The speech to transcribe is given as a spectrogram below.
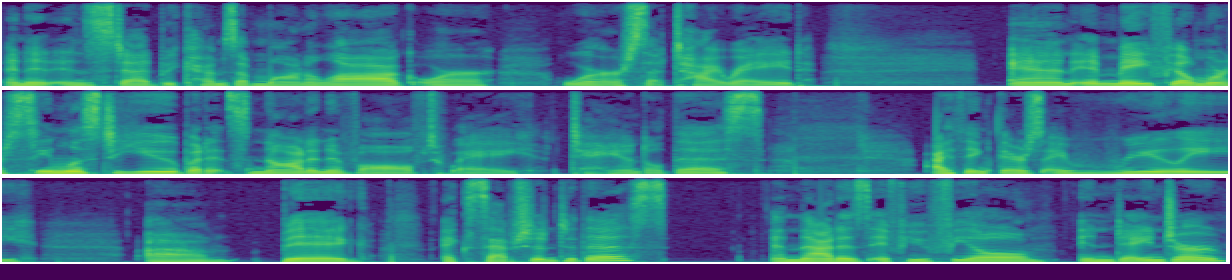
and it instead becomes a monologue or worse, a tirade. And it may feel more seamless to you, but it's not an evolved way to handle this. I think there's a really um, big exception to this, and that is if you feel in danger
